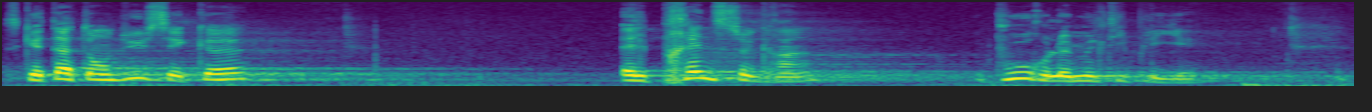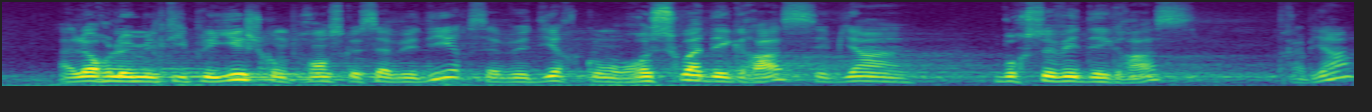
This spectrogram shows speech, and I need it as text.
Ce qui est attendu, c'est que elles prennent ce grain pour le multiplier. Alors le multiplier, je comprends ce que ça veut dire. Ça veut dire qu'on reçoit des grâces. Eh bien, vous recevez des grâces. Très bien.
